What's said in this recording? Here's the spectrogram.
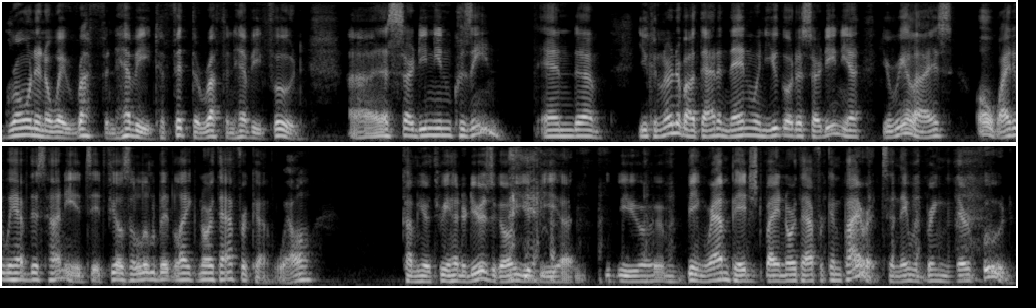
grown in a way rough and heavy to fit the rough and heavy food. Uh, that's Sardinian cuisine. And uh, you can learn about that. And then when you go to Sardinia, you realize, oh, why do we have this honey? It's, it feels a little bit like North Africa. Well, come here 300 years ago, you'd be, uh, you'd be uh, being rampaged by North African pirates, and they would bring their food.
